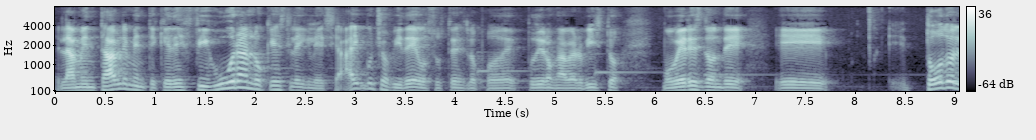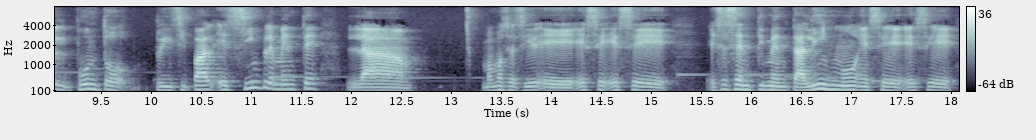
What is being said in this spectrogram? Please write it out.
lamentablemente que desfiguran lo que es la iglesia. Hay muchos videos, ustedes lo pudieron haber visto, moveres donde eh, todo el punto principal es simplemente la, vamos a decir, eh, ese, ese, ese sentimentalismo, ese, ese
